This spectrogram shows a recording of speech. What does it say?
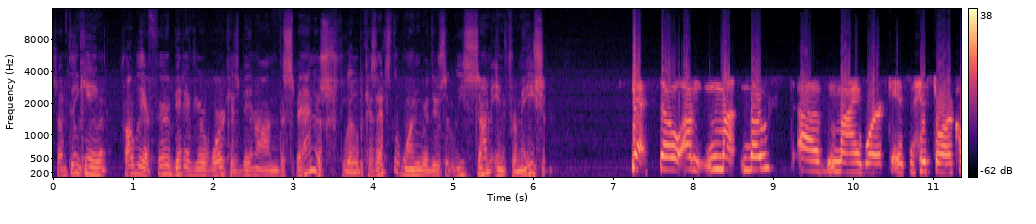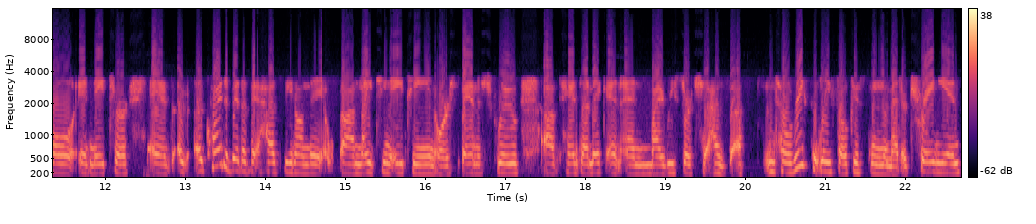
So I'm thinking probably a fair bit of your work has been on the Spanish flu, because that's the one where there's at least some information. Yes. So um, m- most of my work is historical in nature, and uh, quite a bit of it has been on the uh, 1918 or Spanish flu uh, pandemic, and, and my research has uh, until recently focused in the Mediterranean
